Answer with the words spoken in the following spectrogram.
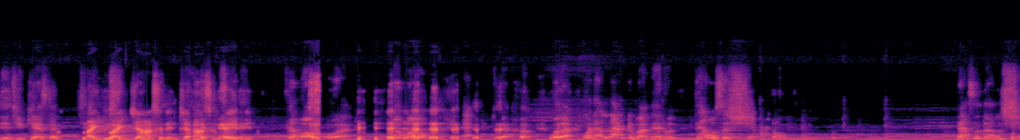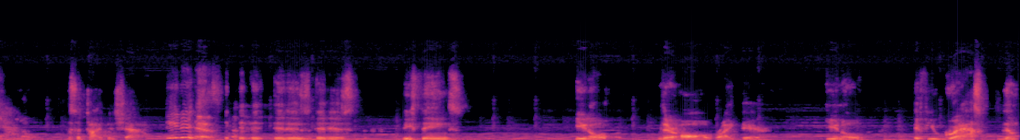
Did you catch that? like You- like Johnson and Johnson, baby. Come on, boy. Come on. what I what I liked about that was that was a shadow. That's another shadow. It's a type and shadow. It is. It, it, it is it is these things, you know, they're all right there. You know, if you grasp them,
